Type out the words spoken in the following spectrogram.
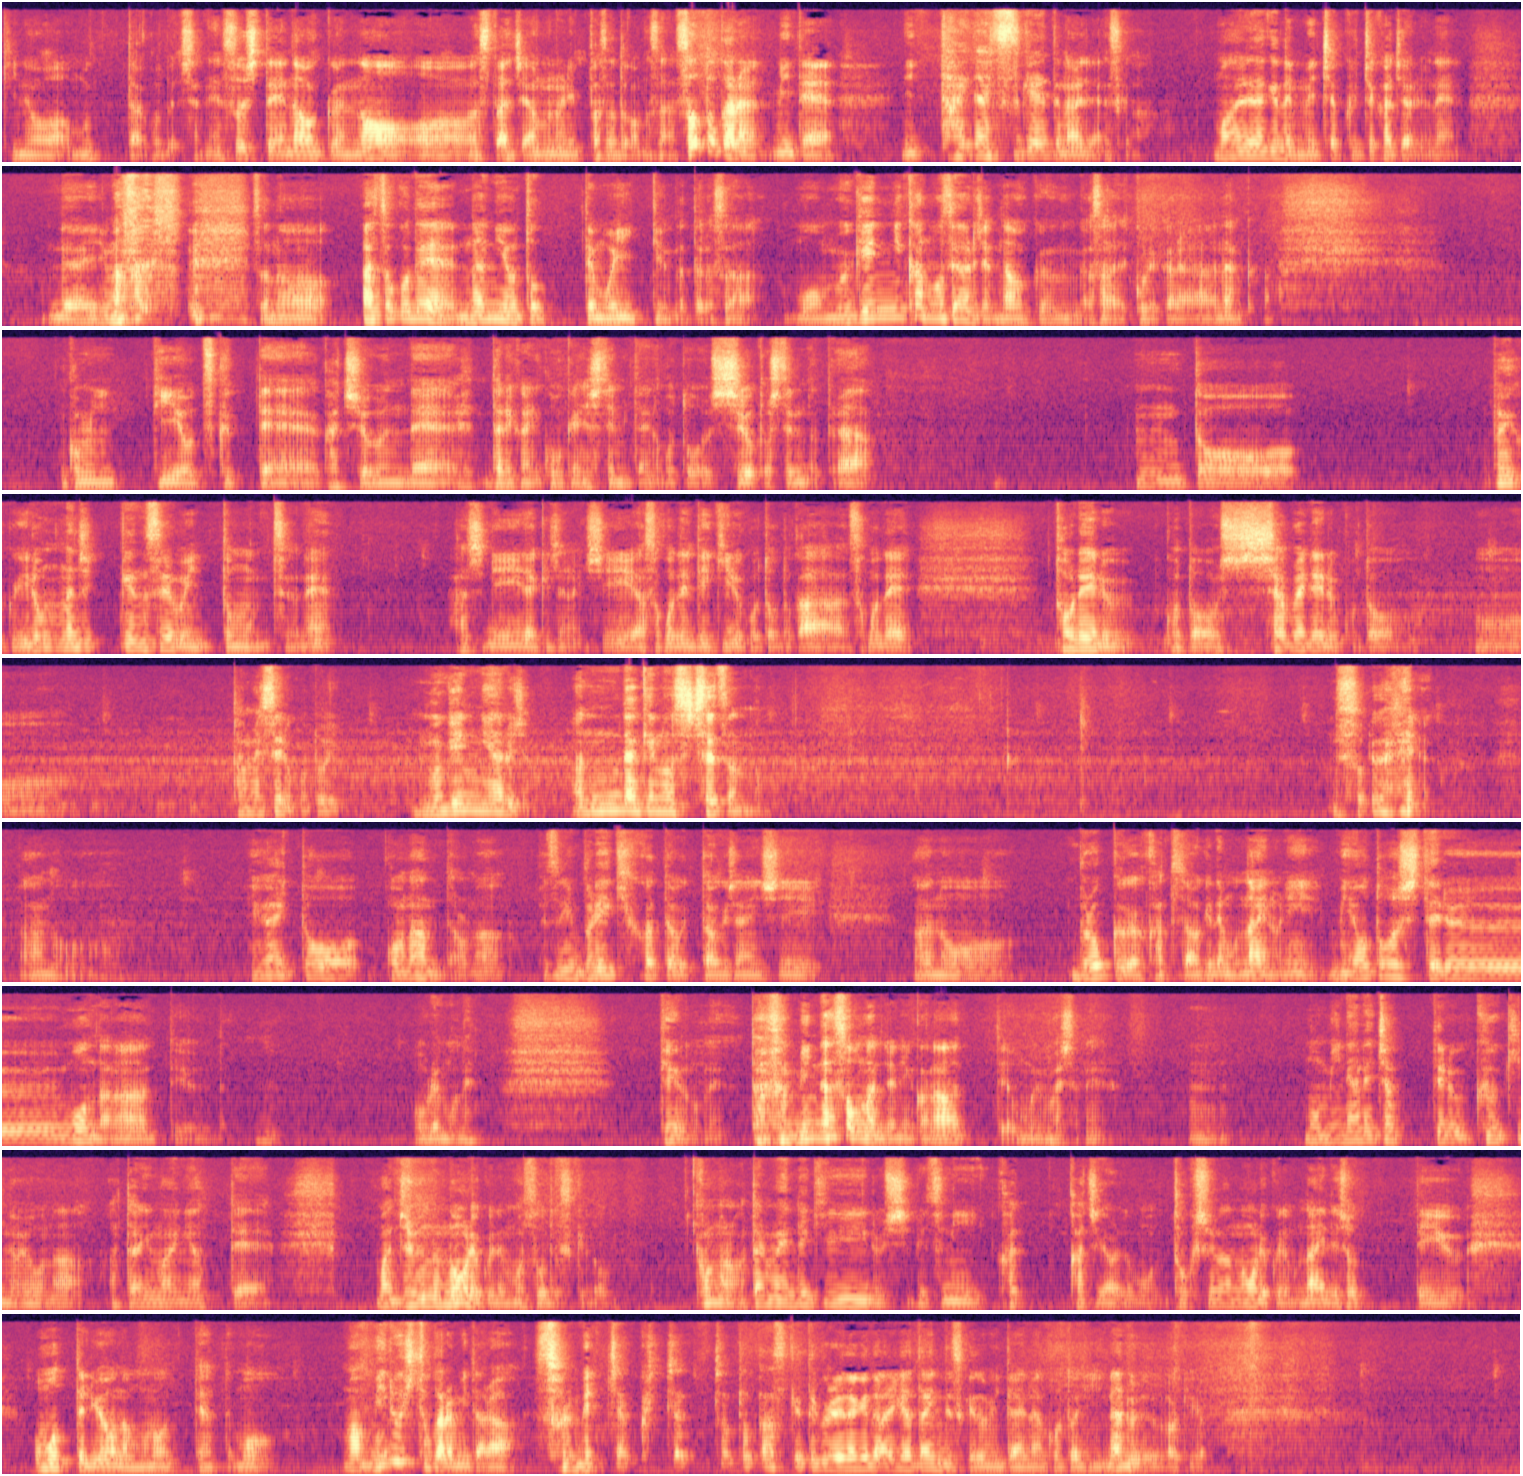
昨日は思ったことでしたね。そして修くんのスタジアムの立派さとかもさ外から見て日体大すげえってなるじゃないですか。もうあれだけでめちゃくちゃ価値あるよね。で今そのあそこで何を取ってもいいっていうんだったらさもう無限に可能性あるじゃん奈くんがさこれからなんかコミュニティを作って価値を生んで誰かに貢献してみたいなことをしようとしてるんだったらうんととにかくいろんな実験すればいいと思うんですよね。走りだけじゃないしあそこでできることとかそこで取れること喋れること試せること無限にあるじゃん。あんだけの施設あんのそれがね あの意外とこうなんだろうな。別にブレーキかかってたわけじゃないしあのブロックがかかってたわけでもないのに見落としてるもんだなっていう。俺もね。っていうのね多分みんなそうなんじゃねえかなって思いましたね。うん、もう見慣れちゃってる空気のような当たり前にあってまあ自分の能力でもそうですけどこんなの当たり前にできるし別に価値があるとも特殊な能力でもないでしょっていう思ってるようなものであってもまあ見る人から見たらそれめちゃくちゃちょっと助けてくれるだけでありがたいんですけどみたいなことになるわけよ。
